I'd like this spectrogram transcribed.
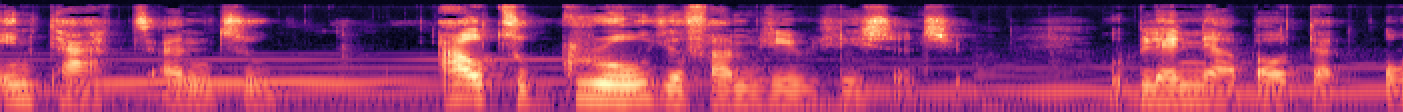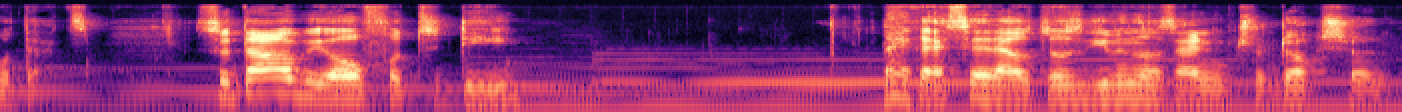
intact and to how to grow your family relationship we'll be learning about that all that. So that will be all for today. Like i said i was just giving us an introduction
